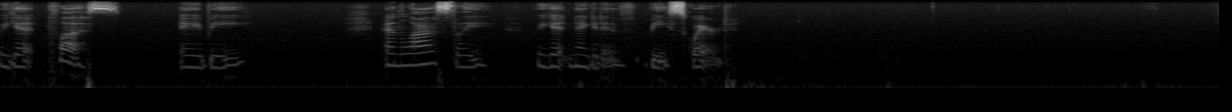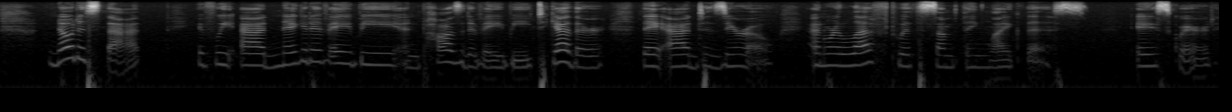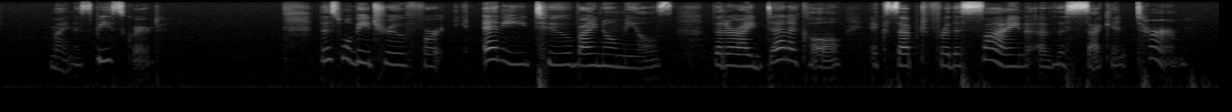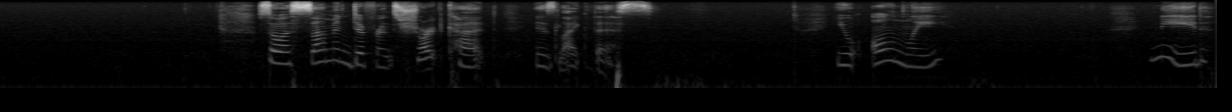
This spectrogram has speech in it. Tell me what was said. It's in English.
we get plus ab. And lastly, we get negative b squared. Notice that if we add negative AB and positive AB together, they add to zero, and we're left with something like this, a squared minus b squared. This will be true for any two binomials that are identical except for the sign of the second term. So a sum and difference shortcut is like this you only need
